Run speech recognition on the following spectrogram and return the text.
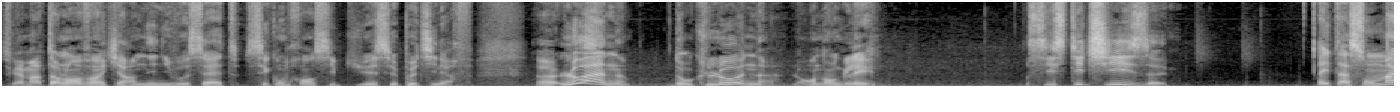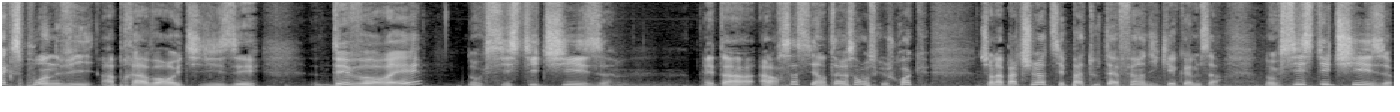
C'est quand même un talent 20 qui a ramené niveau 7, c'est compréhensible qu'il y ait ce petit nerf. Euh, Lohan, donc Lohan, en anglais. Si Stitches est à son max point de vie après avoir utilisé Dévoré, donc si Stitches alors ça c'est intéressant parce que je crois que sur la patch note c'est pas tout à fait indiqué comme ça. Donc si Stitches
